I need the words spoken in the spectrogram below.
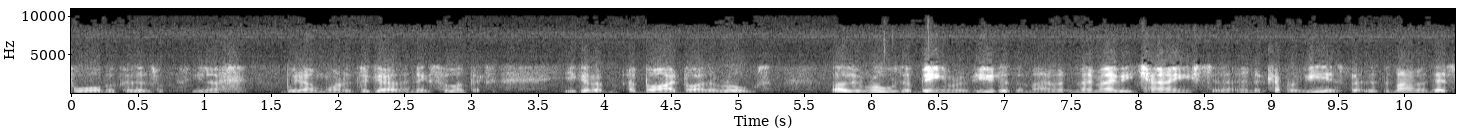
four because it's you know we don't want it to go to the next Olympics." You've got to abide by the rules. Those rules are being reviewed at the moment, and they may be changed in a couple of years. But at the moment, that's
